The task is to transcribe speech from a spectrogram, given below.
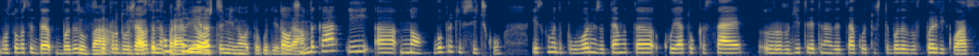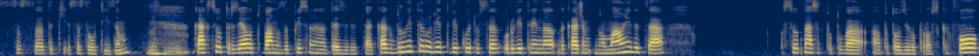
гласува се да бъдат, това, да продължават това да функционират. още миналата година, Точно да. така. И, а, но, въпреки всичко, искаме да поговорим за темата, която касае родителите на деца, които ще бъдат в първи клас с, с аутизъм. Mm-hmm. Как се отразява това на записване на тези деца? Как другите родители, които са родители на, да кажем, нормални деца, се отнасят по, това, по този въпрос? Какво,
